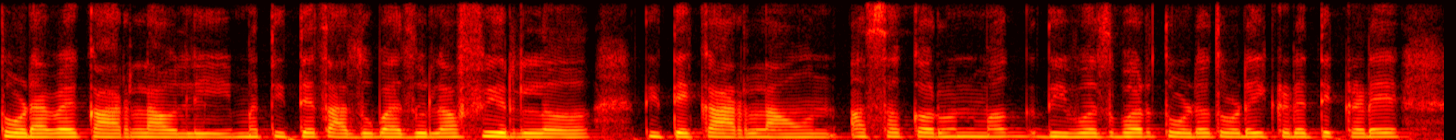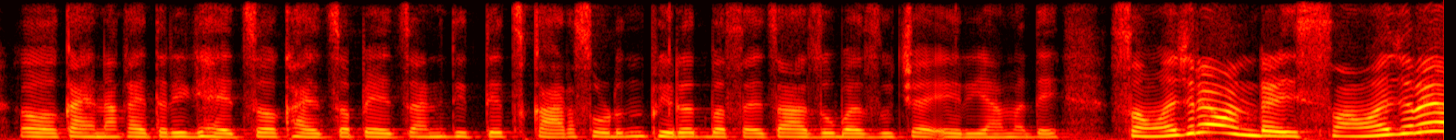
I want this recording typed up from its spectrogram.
थोडा वेळ कार लावली मग तिथेच आजूबाजूला फिरलं तिथे कार लावून असं करून मग दिवसभर थोडं थोडं इकडे तिकडे काही ना काहीतरी घ्यायचं खायचं प्यायचं आणि तिथेच कार सोडून फिरत बसायचं आजूबाजूच्या एरियामध्ये. समज रे हो मंडळी? समज रे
